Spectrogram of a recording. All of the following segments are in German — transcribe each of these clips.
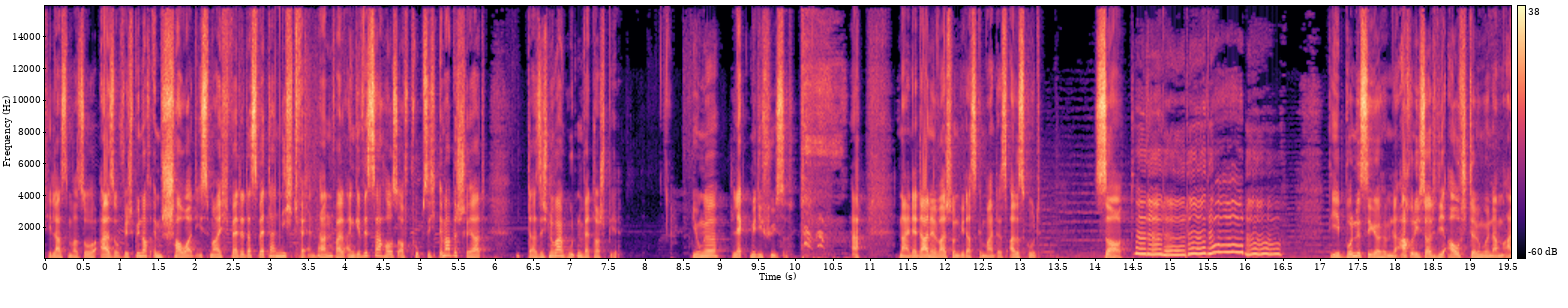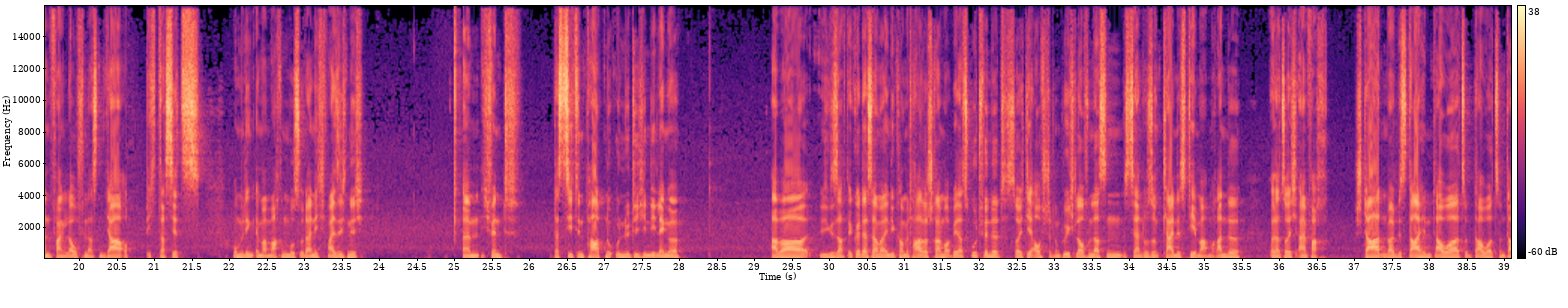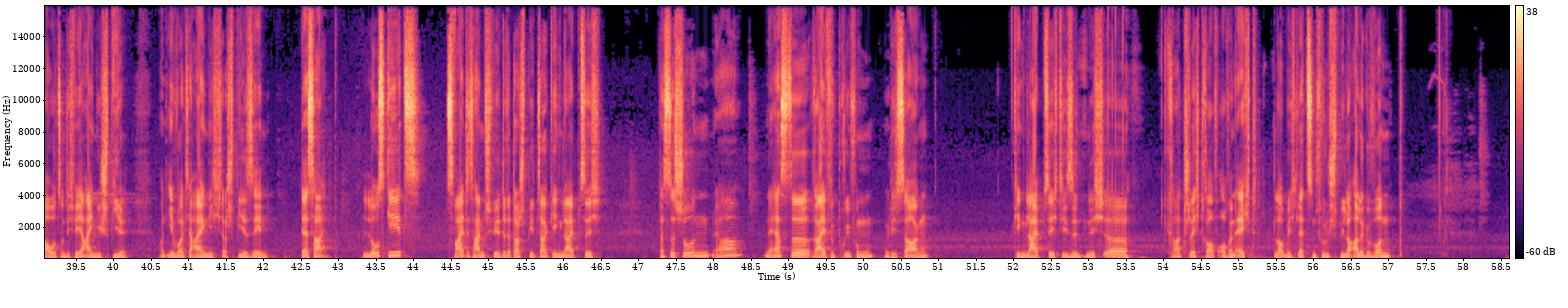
die lassen wir so. Also, wir spielen noch im Schauer diesmal. Ich werde das Wetter nicht verändern, weil ein gewisser House of Poop sich immer beschwert, dass ich nur beim guten Wetter spiele. Junge, leck mir die Füße. Nein, der Daniel weiß schon, wie das gemeint ist. Alles gut. So. Die Bundesliga-Hymne. Ach, und ich sollte die Aufstellungen am Anfang laufen lassen. Ja, ob ich das jetzt unbedingt immer machen muss oder nicht, weiß ich nicht. Ähm, ich finde, das zieht den Part nur unnötig in die Länge. Aber wie gesagt, ihr könnt das ja mal in die Kommentare schreiben, ob ihr das gut findet. Soll ich die Aufstellung durchlaufen lassen? Ist ja nur so ein kleines Thema am Rande. Oder soll ich einfach starten, weil bis dahin dauert es und dauert es und dauert es und ich will ja eigentlich spielen. Und ihr wollt ja eigentlich das Spiel sehen. Deshalb Los geht's. Zweites Heimspiel, dritter Spieltag gegen Leipzig. Das ist schon, ja, eine erste Reifeprüfung, würde ich sagen. Gegen Leipzig, die sind nicht äh, gerade schlecht drauf. Auch in echt, glaube ich, letzten fünf Spiele alle gewonnen.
